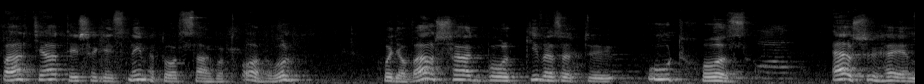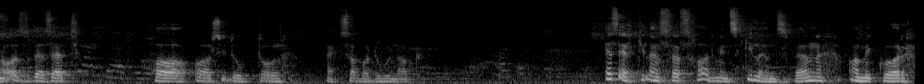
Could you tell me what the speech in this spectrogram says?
pártját és egész Németországot arról, hogy a válságból kivezető úthoz első helyen az vezet, ha a zsidóktól megszabadulnak. 1939-ben, amikor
